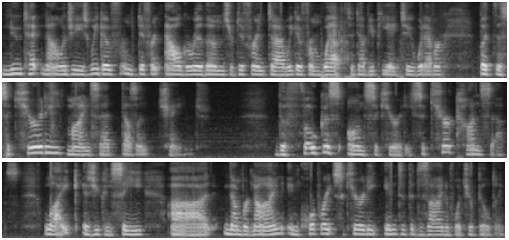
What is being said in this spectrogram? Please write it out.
new technologies. We go from different algorithms or different, uh, we go from WEP to WPA2, whatever. But the security mindset doesn't change. The focus on security, secure concepts, like, as you can see, uh, number nine, incorporate security into the design of what you're building.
